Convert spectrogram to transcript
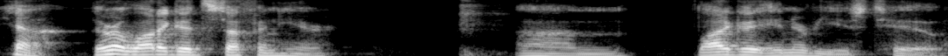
yeah there are a lot of good stuff in here um a lot of good interviews too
